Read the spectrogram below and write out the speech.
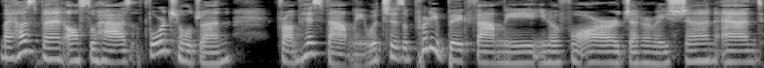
My husband also has four children from his family, which is a pretty big family, you know, for our generation. And,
